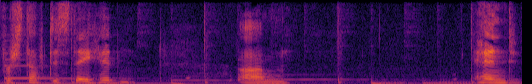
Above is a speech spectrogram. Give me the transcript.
for stuff to stay hidden. Um, and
